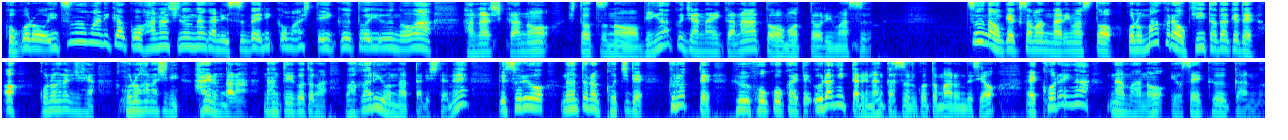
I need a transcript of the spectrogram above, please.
心をいつの間にかこう話の中に滑り込ましていくというのは話し家の一つの美学じゃないかなと思っております。通なお客様になりますと、この枕を聞いただけで、あ、この話に、この話に入るんだな、なんていうことが分かるようになったりしてね。で、それをなんとなくこっちでくるって方向を変えて裏切ったりなんかすることもあるんですよ。えこれが生の寄せ空間の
